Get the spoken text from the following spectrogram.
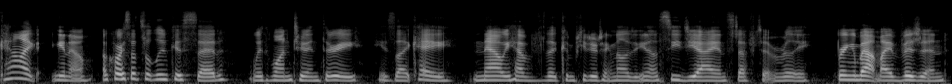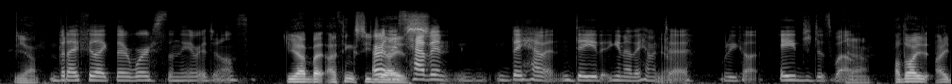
kind of like you know of course that's what lucas said with one two and three he's like hey now we have the computer technology you know cgi and stuff to really bring about my vision yeah, but i feel like they're worse than the originals yeah. But I think CGI or at least is haven't they haven't dated you know they haven't Yeah. uh, what do you call it aged as well Yeah. Although I, I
